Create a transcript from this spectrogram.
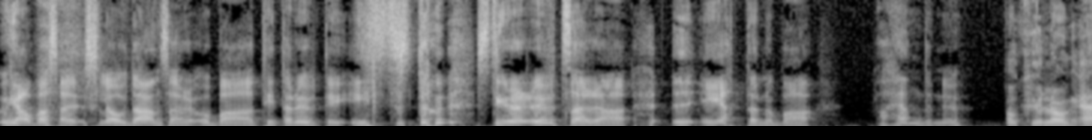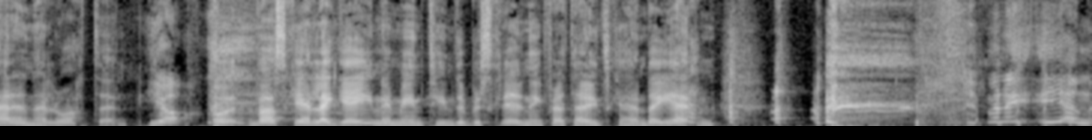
Och jag bara så här slowdansar och bara tittar ut i, i st- stirrar ut så här äh, i eten och bara Vad händer nu? Och hur lång är den här låten? Ja, Och vad ska jag lägga in i min Tinder-beskrivning för att det här inte ska hända igen? men igen,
